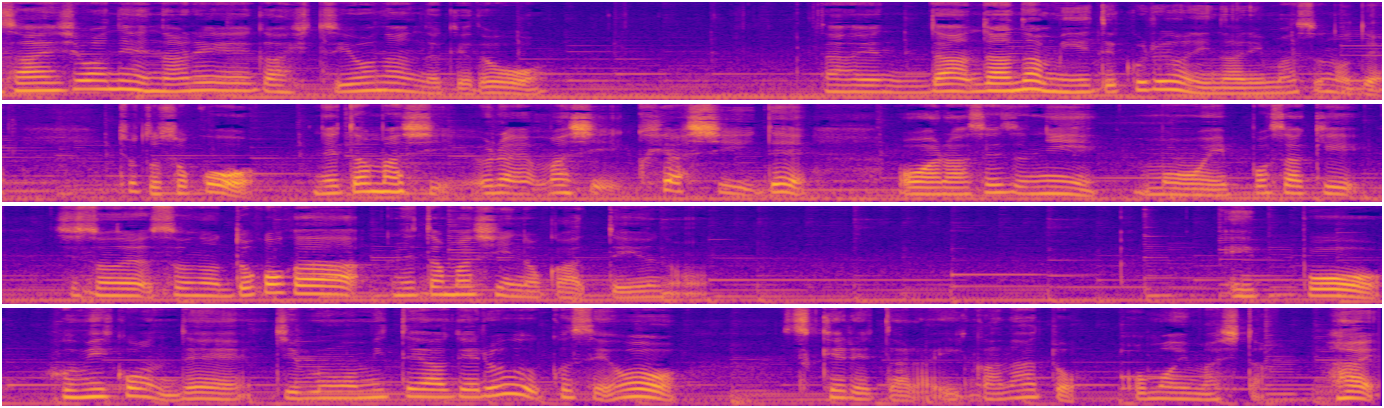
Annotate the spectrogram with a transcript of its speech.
最初はね慣れが必要なんだけどだんだんだんだん見えてくるようになりますのでちょっとそこを妬ましい羨ましい悔しいで終わらせずにもう一歩先そのそのどこが妬ましいのかっていうのを一歩踏み込んで自分を見てあげる癖をつけれたらいいかなと思いました。はい。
